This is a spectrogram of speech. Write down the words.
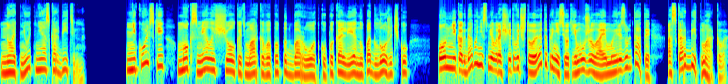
но отнюдь не оскорбительно. Никольский мог смело щелкать Маркова по подбородку, по колену, под ложечку. Он никогда бы не смел рассчитывать, что это принесет ему желаемые результаты, оскорбит Маркова.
